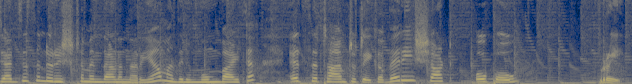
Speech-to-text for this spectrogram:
ജഡ്ജസിന്റെ ഒരു ഇഷ്ടം എന്താണെന്ന് അറിയാം അതിന് മുമ്പായിട്ട് it's a time to take a very short Oppo break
